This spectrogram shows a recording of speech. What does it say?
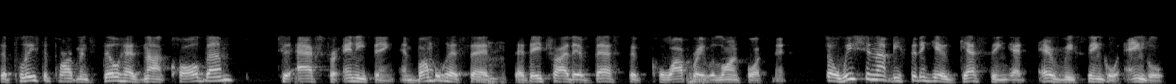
the police department still has not called them to ask for anything. And Bumble has said mm-hmm. that they try their best to cooperate with law enforcement. So we should not be sitting here guessing at every single angle.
